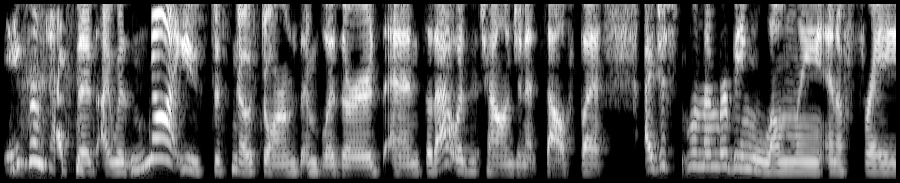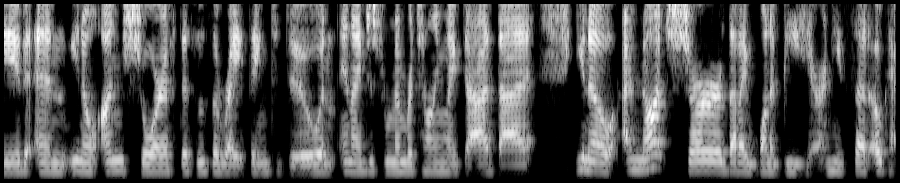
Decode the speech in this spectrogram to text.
being from Texas, I was not used to snowstorms and blizzards. And so that was a challenge in itself. But I just remember being lonely and afraid and, you know, unsure if this was the right thing to do. And, and I just remember telling my dad that, you know, I'm not sure that I want to be here. And he said, okay,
